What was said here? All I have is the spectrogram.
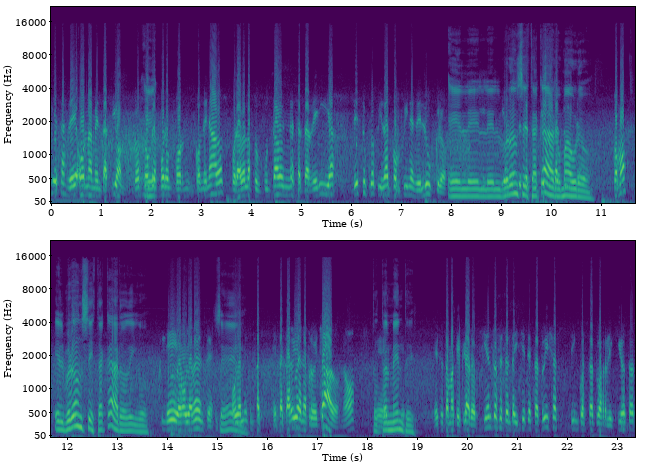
piezas de ornamentación. Dos eh. hombres fueron condenados por haberlas ocultado en una chatarrería de su propiedad con fines de lucro. El, el, bronce está caro, Mauro. ¿Cómo? El bronce está caro, digo. Sí, obviamente. Obviamente está, caro y han aprovechado, ¿no? Totalmente. Eh, eso está más que claro. 177 estatuillas, 5 estatuas religiosas,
